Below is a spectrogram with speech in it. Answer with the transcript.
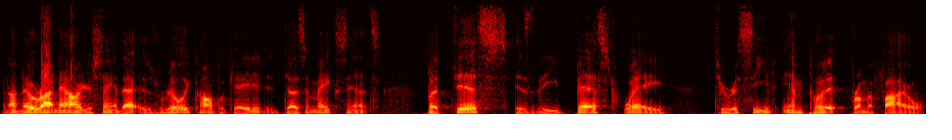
And I know right now you're saying that is really complicated, it doesn't make sense, but this is the best way to receive input from a file.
